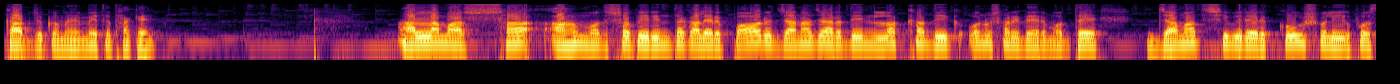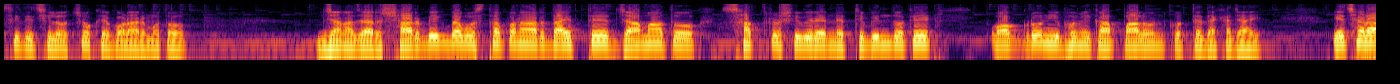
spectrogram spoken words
কার্যক্রমে মেতে থাকেন। আল্লামা শাহ আহমদ শফির ইন্তেকালের পর জানাজার দিন লক্ষাধিক অনুসারীদের মধ্যে জামাত শিবিরের কৌশলী উপস্থিতি ছিল চোখে পড়ার মতো। জানাজার সার্বিক ব্যবস্থাপনার দায়িত্বে জামাত ও ছাত্র শিবিরের নেতৃবৃন্দকে অগ্রণী ভূমিকা পালন করতে দেখা যায়। এছাড়া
